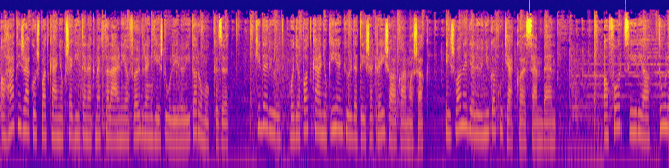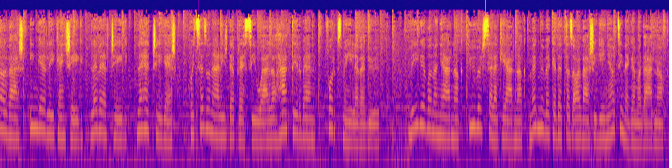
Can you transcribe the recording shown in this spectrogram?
A hátizsákos patkányok segítenek megtalálni a földrengés túlélőit a romok között. Kiderült, hogy a patkányok ilyen küldetésekre is alkalmasak. És van egy előnyük a kutyákkal szemben. A Forbes írja, túlalvás, ingerlékenység, levertség, lehetséges, hogy szezonális depresszió áll a háttérben, Forbes mély levegő. Vége van a nyárnak, hűvös szelek járnak, megnövekedett az alvásigénye a cinegemadárnak.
